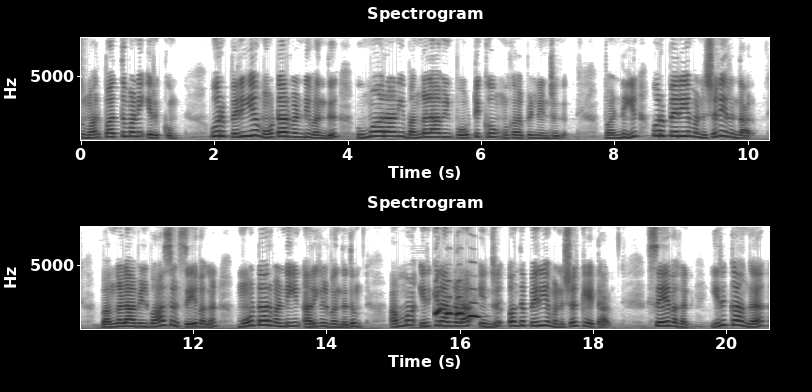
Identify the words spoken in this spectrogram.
சுமார் பத்து மணி இருக்கும். ஒரு பெரிய மோட்டார் வண்டி வந்து உமாராணி பங்களாவின் போட்டிக்கோ முகப்பில் நின்றது. வண்டியில் ஒரு பெரிய மனுஷர் இருந்தார். பங்களாவில் வாசல் சேவகன் மோட்டார் வண்டியின் அருகில் வந்ததும் அம்மா இருக்கிறார்களா? என்று அந்த பெரிய மனுஷர் கேட்டார். சேவகன் இருக்காங்க.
